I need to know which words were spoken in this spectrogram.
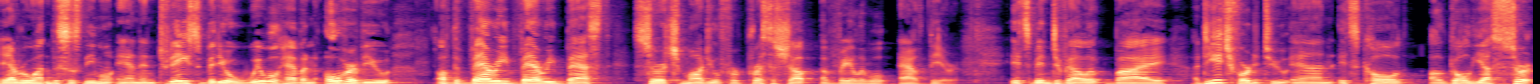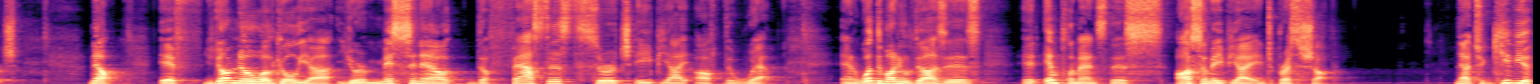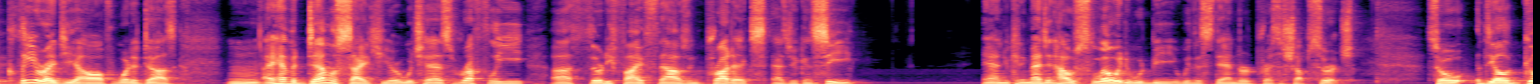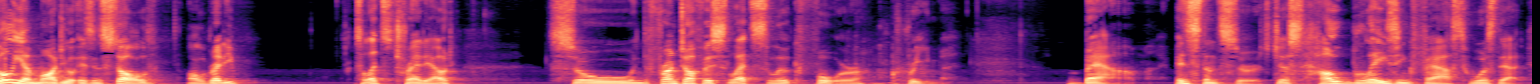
Hey everyone, this is Nemo and in today's video we will have an overview of the very very best search module for PrestaShop available out there. It's been developed by DH42 and it's called Algolia Search. Now, if you don't know Algolia, you're missing out the fastest search API of the web. And what the module does is it implements this awesome API into PrestaShop. Now, to give you a clear idea of what it does, mm, I have a demo site here which has roughly uh, 35,000 products, as you can see. And you can imagine how slow it would be with a standard PrestaShop search. So the Algolia module is installed already. So let's try it out. So in the front office, let's look for cream. Bam! Instant search. Just how blazing fast was that?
